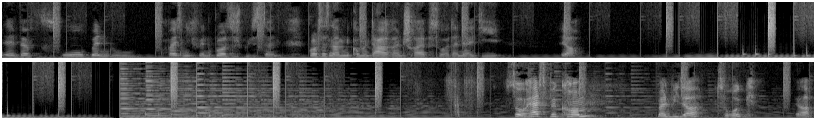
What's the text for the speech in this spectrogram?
Äh, Wäre froh, wenn du, weiß nicht, wenn du Browser spielst, dann Browsers Namen in die Kommentare reinschreibst oder deine ID. Ja. So, herzlich willkommen mal wieder zurück. Ja.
